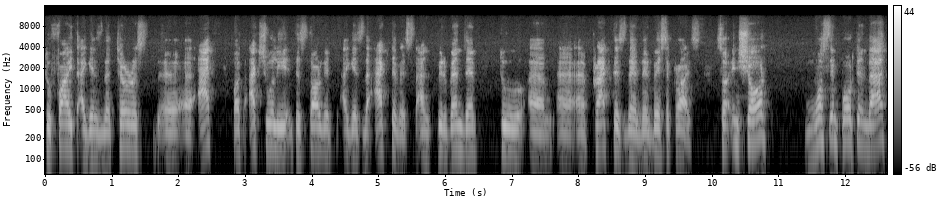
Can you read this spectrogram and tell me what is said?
to fight against the terrorist uh, act, but actually it is targeted against the activists and prevent them to um, uh, uh, practice their, their basic rights. So in short, most important that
